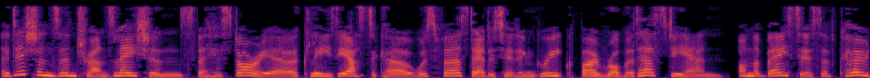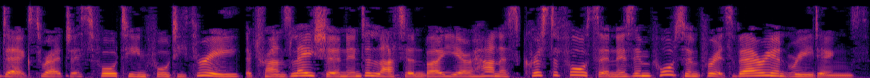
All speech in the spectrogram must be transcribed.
Editions and translations The Historia Ecclesiastica was first edited in Greek by Robert Estienne, on the basis of Codex Regius 1443. The translation into Latin by Johannes Christophersen is important for its variant readings.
